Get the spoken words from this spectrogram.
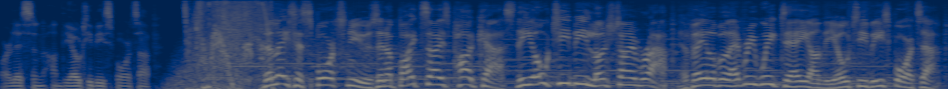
or listen on the OTB Sports app. The latest sports news in a bite sized podcast, the OTB Lunchtime Wrap, available every weekday on the OTB Sports app.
